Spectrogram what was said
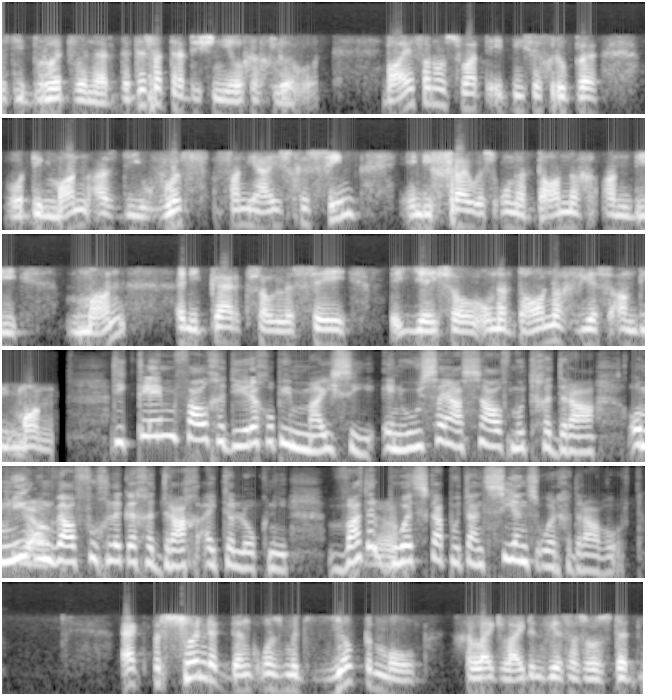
is die broodwinner. Dit is wat tradisioneel geglo word. Baie van ons swart etniese groepe word die man as die hoof van die huis gesien en die vrou is onderdanig aan die man in die kerk sal hulle sê jy sal onderdanig wees aan die man. Die klem val gedurig op die meisie en hoe sy haarself moet gedra om nie ja. onwelvoeglike gedrag uit te lok nie. Watter ja. boodskap moet aan seuns oorgedra word? Ek persoonlik dink ons moet heeltemal gelykleidend wees as ons dit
